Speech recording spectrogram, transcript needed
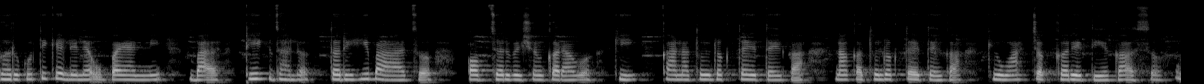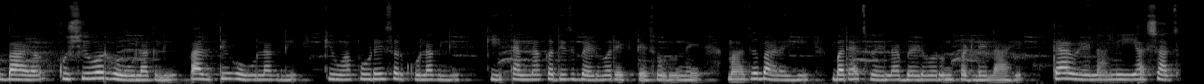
घरगुती केलेल्या उपायांनी बाळ ठीक झालं तरीही बाळाचं ऑब्झर्वेशन करावं की कानातून रक्त येतं आहे का? नाकातून रक्त येतं आहे का? किंवा चक्कर येते आहे का असं? बाळं कुशीवर होऊ लागली पालती होऊ लागली किंवा पुढे सरकू लागली की त्यांना कधीच बेडवर एकटे सोडू नये. माझं बाळही बऱ्याच वेळेला बेडवरून पडलेलं आहे. त्यावेळेला मी अशाच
